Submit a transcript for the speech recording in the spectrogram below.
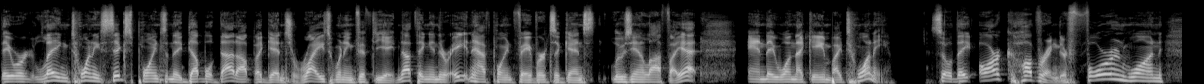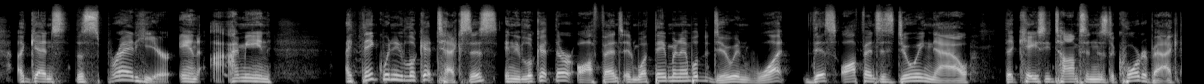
They were laying 26 points, and they doubled that up against Rice, winning 58 nothing. And they're eight and a half point favorites against Louisiana Lafayette, and they won that game by 20. So they are covering. They're four and one against the spread here. And I mean, I think when you look at Texas and you look at their offense and what they've been able to do and what this offense is doing now that Casey Thompson is the quarterback,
